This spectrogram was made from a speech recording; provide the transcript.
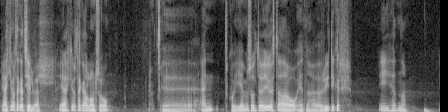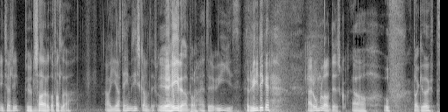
ég er ekki að fara að taka Chilwell ég er ekki að fara að taka Alonso. Uh, en sko ég er með svolítið augast að á hérna Rüdiger í hérna í Chelsea. Þú sagðir þetta fallega. Á ég átti heim í Þýskalandi sko. Ég heyri það bara. Þetta er ugið. Rüdiger Það er umlátið sko. Já, úff, það er ekki þaukt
